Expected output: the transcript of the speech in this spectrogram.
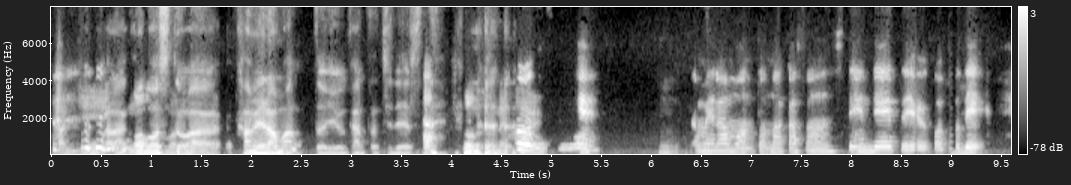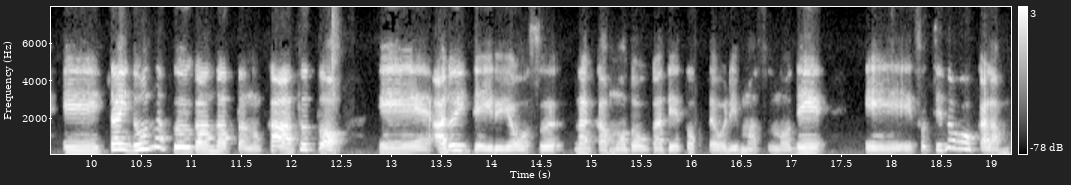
感じだからの。この人はカメラマンという形ですね。そうですね。はいカメラマン田中さん視点でということで、えー一体どんな空間だったのか、ちょっと、えー歩いている様子なんかも動画で撮っておりますので、えーそっちの方からも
